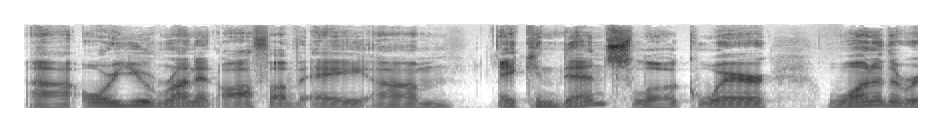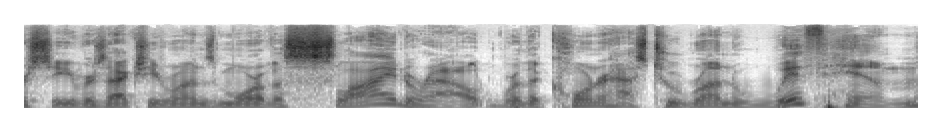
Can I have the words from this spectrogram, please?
Uh, or you run it off of a um, a condensed look where one of the receivers actually runs more of a slide route where the corner has to run with him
